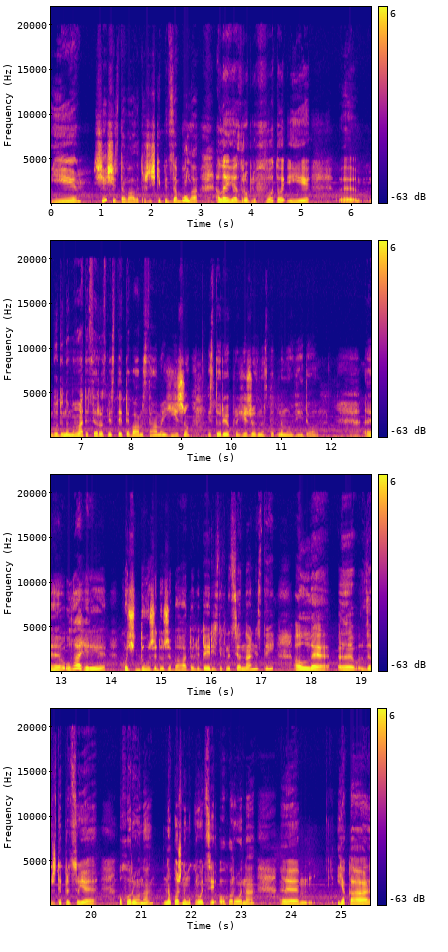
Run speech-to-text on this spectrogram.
І ще щось давали, трошечки підзабула, але я зроблю фото і е, буду намагатися розмістити вам саме їжу, історію про їжу в наступному відео. Е, У лагері, хоч дуже-дуже багато людей різних національностей, але е, завжди працює охорона. На кожному кроці охорона, яка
